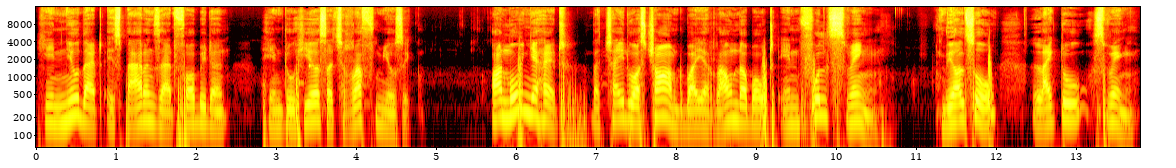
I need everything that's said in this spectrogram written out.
he knew that his parents had forbidden him to hear such rough music. On moving ahead, the child was charmed by a roundabout in full swing. We also like to swing.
